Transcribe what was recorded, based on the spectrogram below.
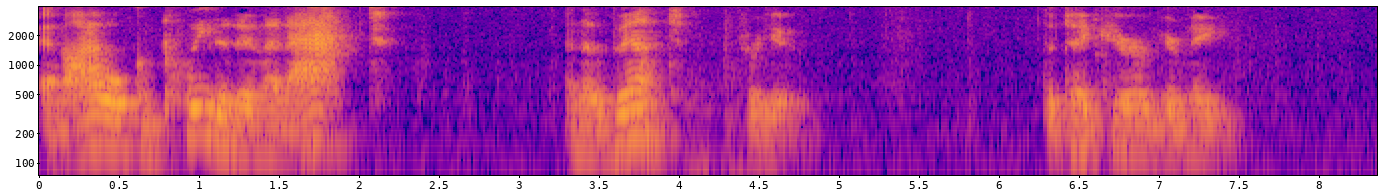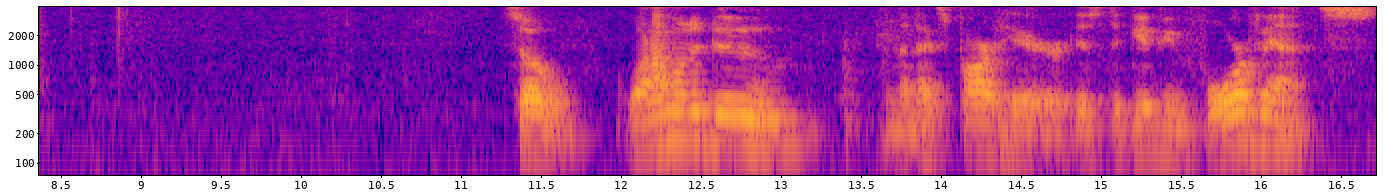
and I will complete it in an act, an event for you to take care of your need. So, what I'm going to do in the next part here is to give you four events,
